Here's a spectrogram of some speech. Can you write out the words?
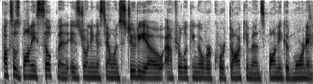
Fox's Bonnie Silkman is joining us now in studio after looking over court documents. Bonnie, good morning.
